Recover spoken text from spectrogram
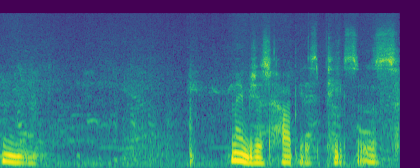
Hmm. Maybe just hobbyist pieces.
